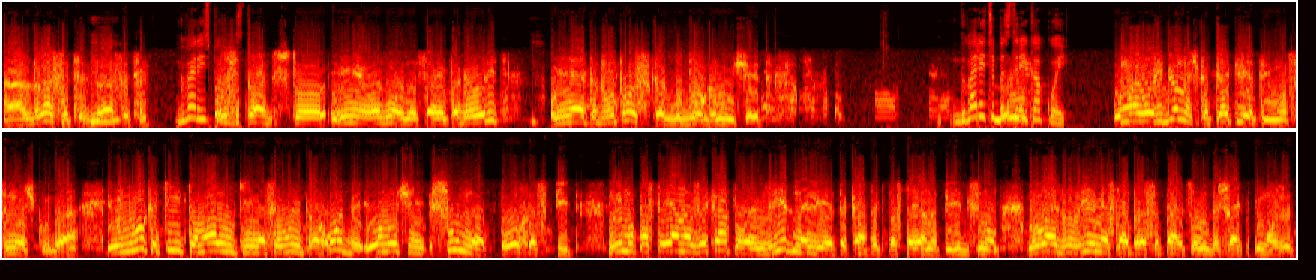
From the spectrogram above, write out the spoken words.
А, здравствуйте, здравствуйте. Говорите, пожалуйста. Очень рад, что имею возможность с вами поговорить. У меня этот вопрос как бы долго мучает. Говорите быстрее, какой? У моего ребеночка 5 лет ему, сыночку, да. И у него какие-то маленькие носовые проходы, и он очень шумно, плохо спит. Мы ему постоянно закапываем, вредно ли это капать постоянно перед сном. Бывает во время сна просыпается, он дышать не может.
